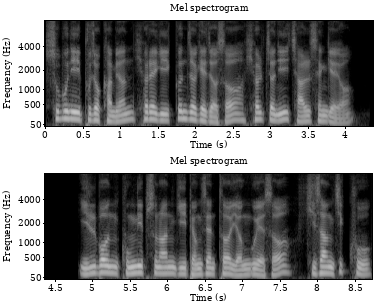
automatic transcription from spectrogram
수분이 부족하면 혈액이 끈적해져서 혈전이 잘 생겨요. 일본 국립순환기 병센터 연구에서 기상 직후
